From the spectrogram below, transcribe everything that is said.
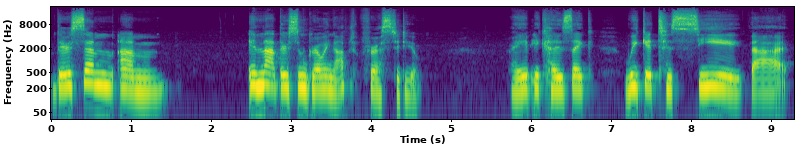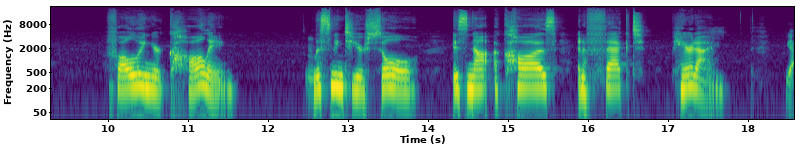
there's some um in that there's some growing up for us to do right? Because like we get to see that following your calling mm-hmm. listening to your soul is not a cause and effect paradigm. Yeah.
